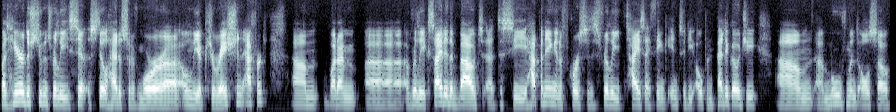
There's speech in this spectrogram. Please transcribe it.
but here the students really still had a sort of more uh, only a curation effort. Um, what I'm uh, really excited about to see happening, and of course this really ties, I think, into the open pedagogy um, movement also,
